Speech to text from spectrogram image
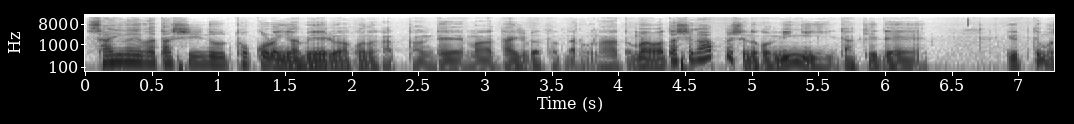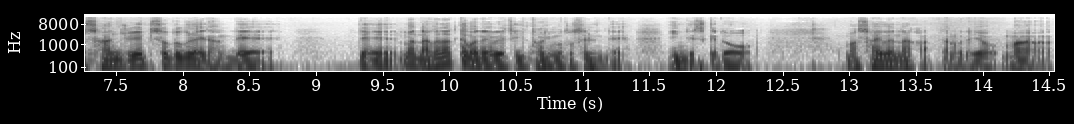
幸い私のところにはメールは来なかったんで、まあ大丈夫だったんだろうなと。まあ私がアップしてるのはこのミニだけで、言っても30エピソードぐらいなんで、で、まあなくなってもね、別に取り戻せるんでいいんですけど、まあ幸いなかったのでよ、まあ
